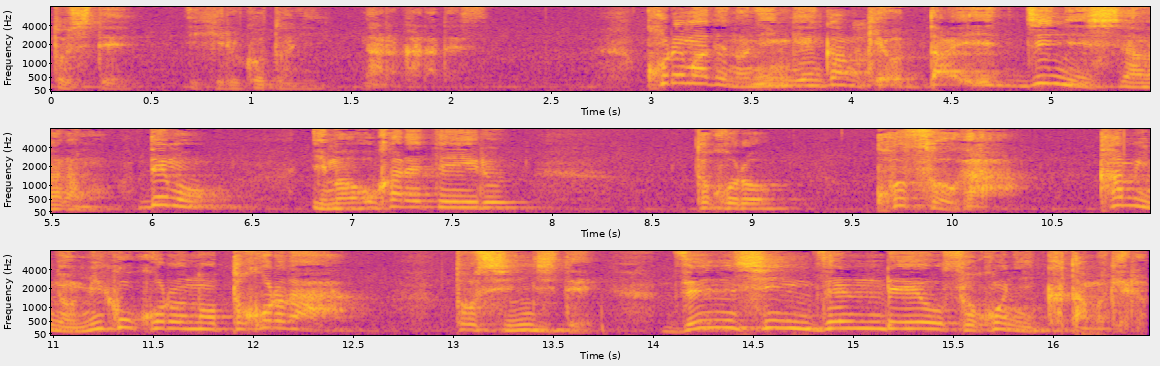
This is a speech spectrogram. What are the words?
として生きることになるからです。これまでの人間関係を大事にしながらもでも今置かれているところこそが神の御心のところだと信じて全身全霊をそこに傾ける。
